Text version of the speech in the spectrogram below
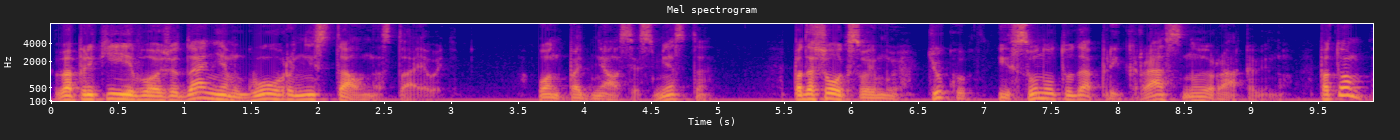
Вопреки его ожиданиям, Гоур не стал настаивать. Он поднялся с места, подошел к своему тюку и сунул туда прекрасную раковину. Потом,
